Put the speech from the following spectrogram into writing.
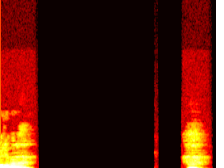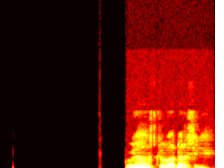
Di mana? Hah. Gue harus keluar dari sini.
